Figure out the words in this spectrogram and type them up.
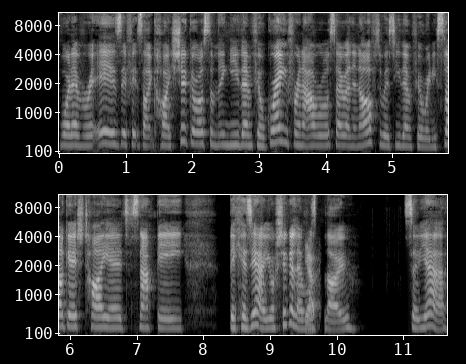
whatever it is, if it's like high sugar or something, you then feel great for an hour or so, and then afterwards you then feel really sluggish, tired, snappy, because yeah, your sugar level's yep. low. So yeah.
